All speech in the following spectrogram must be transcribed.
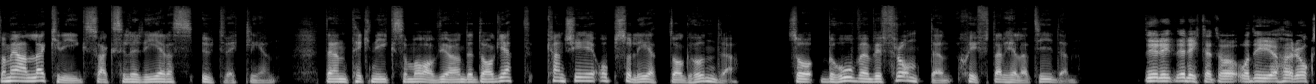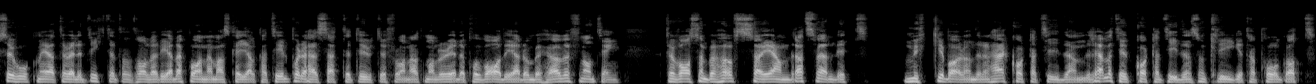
Som i alla krig så accelereras utvecklingen. Den teknik som var avgörande dag ett kanske är obsolet dag hundra. Så behoven vid fronten skiftar hela tiden. Det är, det är riktigt och, det hör också ihop med att det är väldigt viktigt att hålla reda på när man ska hjälpa till på det här sättet utifrån att man håller reda på vad det är de behöver för någonting. För vad som behövs har ju ändrats väldigt mycket bara under den här korta tiden, relativt korta tiden som kriget har pågått.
